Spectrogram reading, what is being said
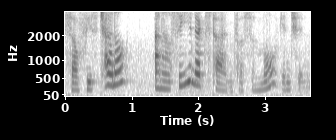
Selphie's channel, and I'll see you next time for some more Genshin.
